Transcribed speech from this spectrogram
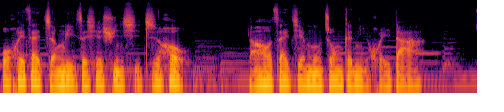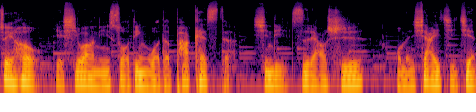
我会在整理这些讯息之后，然后在节目中跟你回答。最后，也希望你锁定我的 podcast 心理治疗师。我们下一集见。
